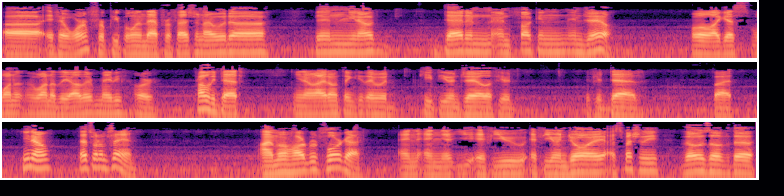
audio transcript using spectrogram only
Uh, if it weren't for people in that profession, I would uh been you know dead and and fucking in jail. Well, I guess one one or the other maybe, or probably dead. You know, I don't think they would keep you in jail if you're if you're dead. But you know, that's what I'm saying. I'm a hardwood floor guy and and if you if you enjoy, especially those of the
